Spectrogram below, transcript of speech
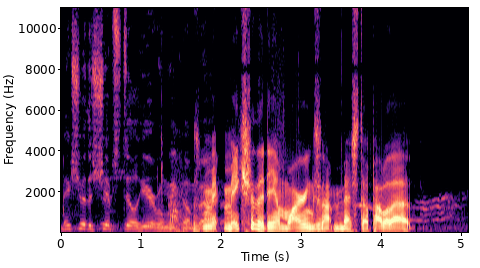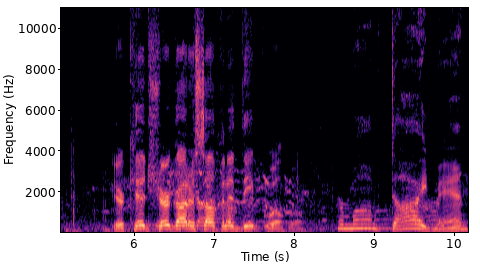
Make sure the ship's still here when we come back. make sure the damn wiring's not messed up. How about that? Your kid sure got herself in a deep, Quill. Her mom died, man.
